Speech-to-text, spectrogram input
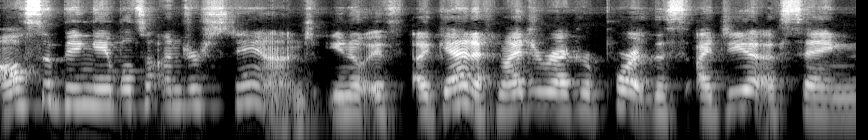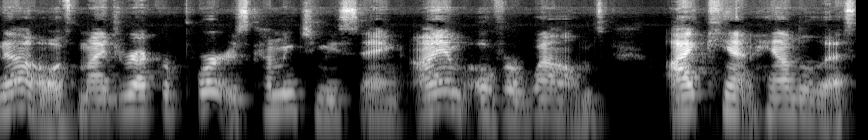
also being able to understand you know if again if my direct report this idea of saying no if my direct report is coming to me saying i am overwhelmed. I can't handle this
